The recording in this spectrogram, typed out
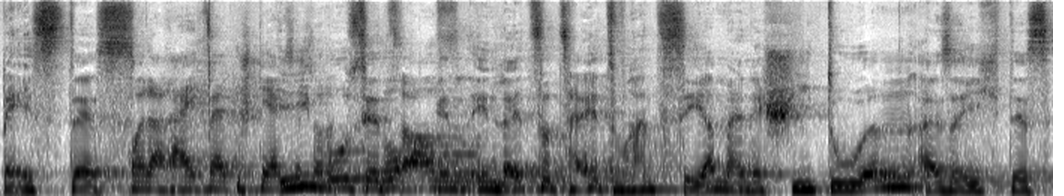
Bestes. Oder Reichweitenstärkstes? Ich muss jetzt sagen, in, in, letzter Zeit waren es sehr meine Skitouren. Also ich das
